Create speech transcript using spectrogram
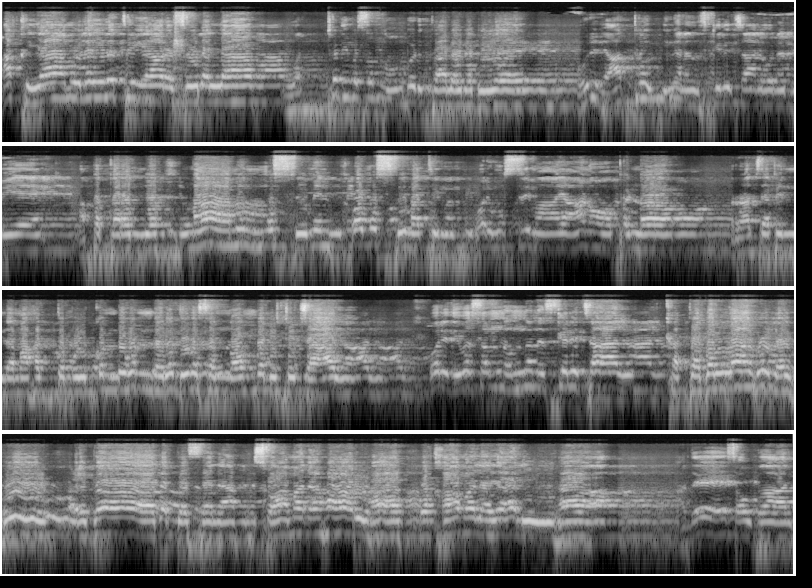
ഐ അസ്സൗമു യൗമി യാ റസൂലല്ലാഹ് ഒറ്റ ദിവസം നോമ്പെടുത്താലോ നബിയെ? ഒരു രാത്രി ഇങ്ങനെ നിസ്കരിച്ചാലോ നബിയെ? അപ്പൊ പറഞ്ഞു ഒരു മുസ്ലിമായ ആണോ പെണ്ണോ? റജബിന്റെ മഹത്വം ഉൾക്കൊണ്ടുകൊണ്ട് ഒരു ദിവസം നോമ്പ് നിഷ്ഠിച്ചാൽ ഒരു ദിവസം നിന്ന് നിസ്കരിച്ചാൽ ലഹു സന വഖാമ അതേ സൗഭാൻ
